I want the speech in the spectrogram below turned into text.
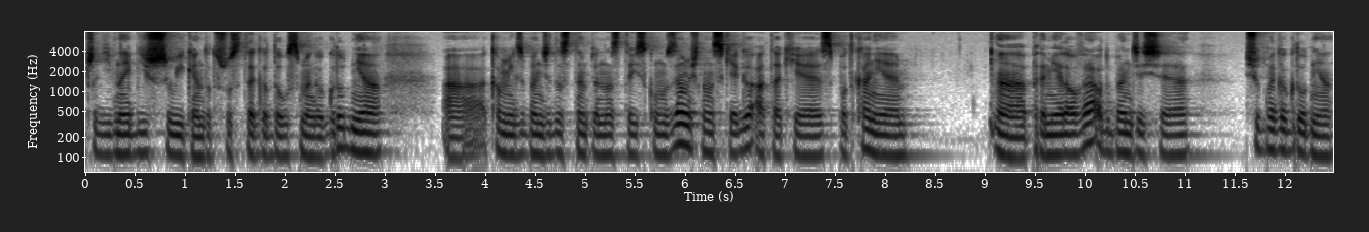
czyli w najbliższy weekend od 6 do 8 grudnia. A komiks będzie dostępny na stoisku Muzeum Śląskiego, a takie spotkanie e, premierowe odbędzie się 7 grudnia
